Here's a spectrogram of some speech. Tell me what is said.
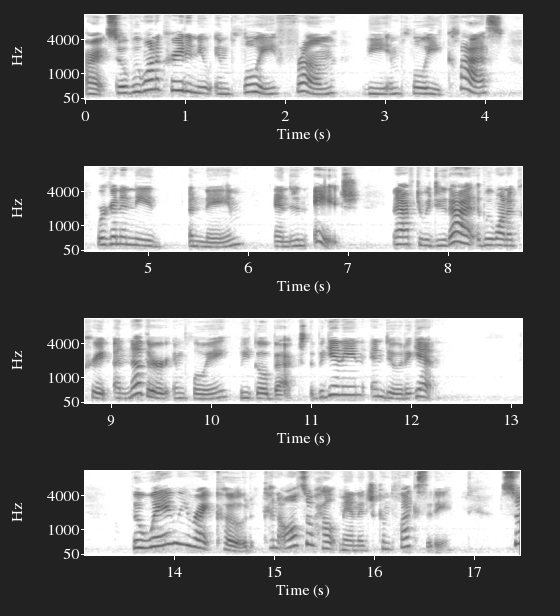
Alright, so if we want to create a new employee from the employee class, we're going to need a name and an age. And after we do that, if we want to create another employee, we go back to the beginning and do it again. The way we write code can also help manage complexity. So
